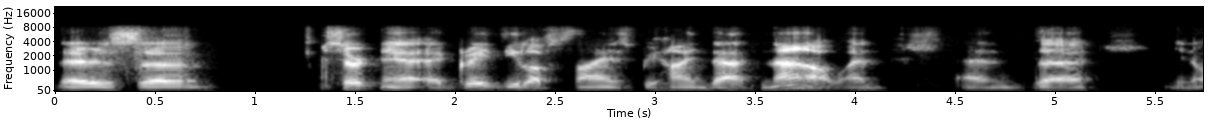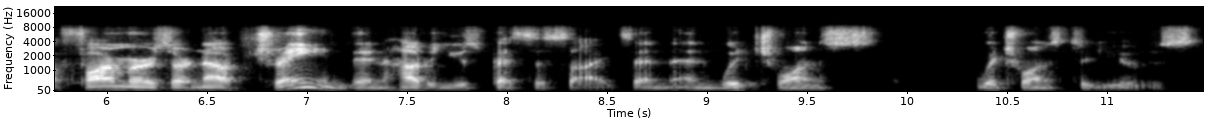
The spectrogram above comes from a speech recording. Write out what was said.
there's uh, certainly a, a, great deal of science behind that now, and and uh, you know farmers are now trained in how to use pesticides and and which ones which ones to use.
